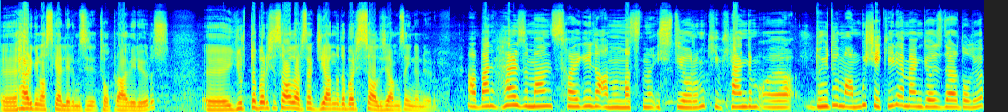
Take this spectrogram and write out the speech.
Ee, Her gün askerlerimizi toprağa veriyoruz. Ee, Yurtta barışı sağlarsak cihanda da barış sağlayacağımıza inanıyorum. Ama Ben her zaman saygıyla anılmasını istiyorum ki kendim e, duyduğum an bu şekilde hemen gözler doluyor.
